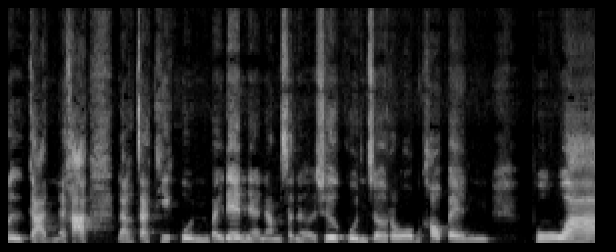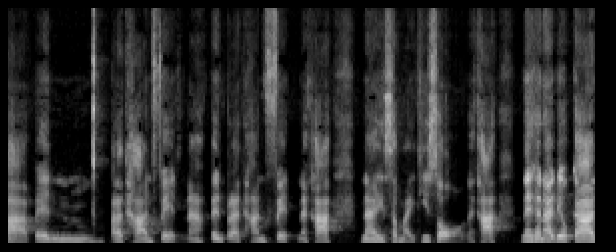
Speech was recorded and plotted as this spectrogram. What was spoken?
รือกันนะคะ หลังจากที่คุณไบเดนเนี่ยนำเสนอชื่อคุณเจอโรมเข้าเป็นผู้ว่าเป็นประธานเฟดนะเป็นประธานเฟดนะคะในสมัยที่2นะคะในขณะเดียวกัน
